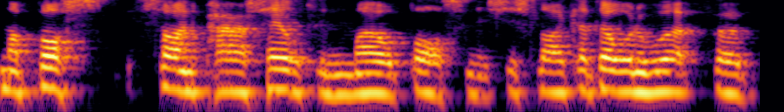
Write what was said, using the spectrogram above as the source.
my boss signed Paris Hilton, my old boss, and it's just like I don't want to work for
